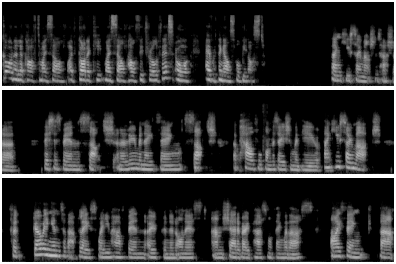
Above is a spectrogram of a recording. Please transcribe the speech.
got to look after myself. I've got to keep myself healthy through all of this, or everything else will be lost. Thank you so much, Natasha. This has been such an illuminating, such a powerful conversation with you. Thank you so much for going into that place where you have been open and honest and shared a very personal thing with us. I think that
